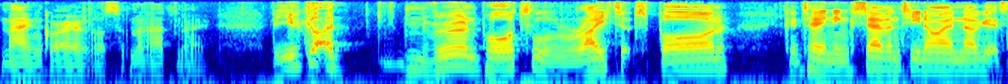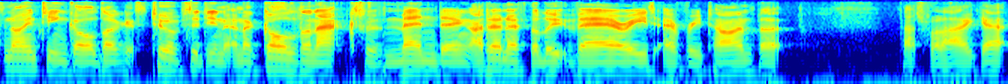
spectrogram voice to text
mangrove or something, I don't know. But you've got a ruined portal right at spawn, containing 79 nuggets, 19 gold nuggets, 2 obsidian, and a golden axe with mending. I don't know if the loot varied every time, but that's what I get.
